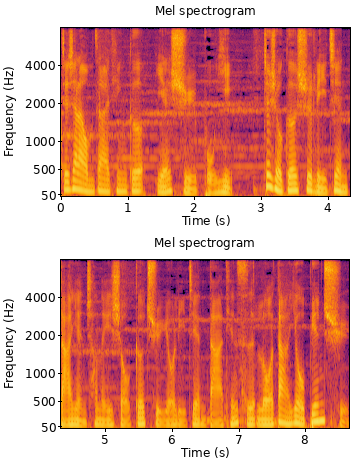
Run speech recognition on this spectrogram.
接下来我们再来听歌，也许不易。这首歌是李健达演唱的一首歌曲，由李健达填词，罗大佑编曲。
